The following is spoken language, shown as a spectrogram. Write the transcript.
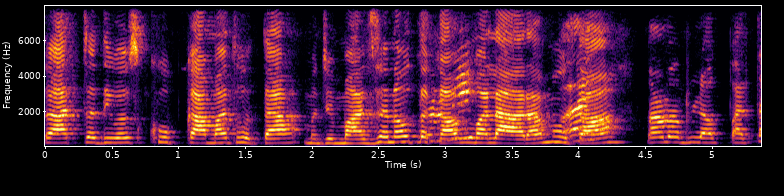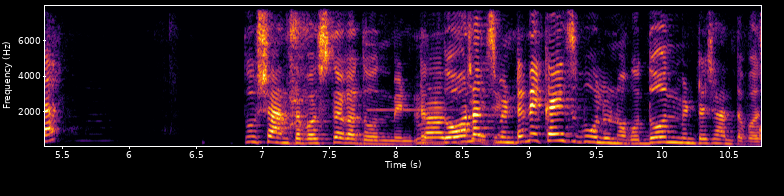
तर आजचा दिवस खूप कामात होता. म्हणजे माझं नव्हतं काम मला आराम होता. मामा ब्लॉग पाहता? तू शांत बसतोय का दोन मिनिटं? दोनच. मिनिटं नाही काहीच बोलू नको. दोन मिनिटं शांत बस.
